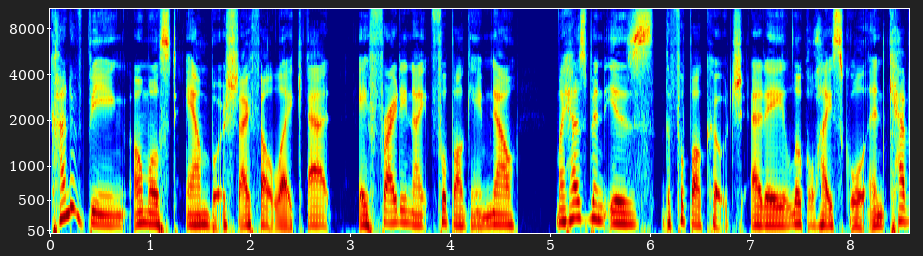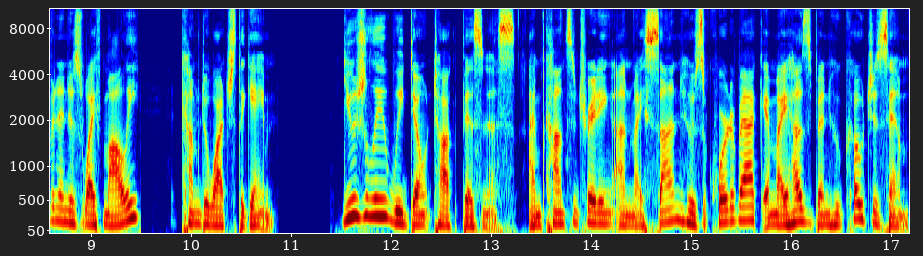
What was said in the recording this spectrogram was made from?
kind of being almost ambushed, I felt like, at a Friday night football game. Now, my husband is the football coach at a local high school, and Kevin and his wife Molly had come to watch the game. Usually, we don't talk business. I'm concentrating on my son, who's a quarterback, and my husband, who coaches him.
